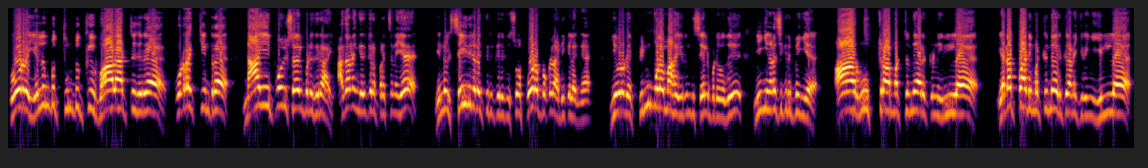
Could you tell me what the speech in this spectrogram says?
போற எலும்பு துண்டுக்கு வாளாட்டுகிற குறைக்கின்ற நாயை போல் செயல்படுகிறாய். அதான் இங்க இருக்கிற பிரச்சனையே? எங்களுக்கு செய்தி கிடைத்திருக்கிறீங்க சோ போற போக்குல அடிக்கலைங்க. இவருடைய பின்புலமாக இருந்து செயல்படுவது நீங்க நினைச்சுக்கிருப்பீங்க. ஆ ரூத்ரா மட்டும்தான் இருக்குன்னு இல்ல. எடப்பாடி மட்டும்தான் இருக்கு நினைக்கிறீங்க? இல்ல.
